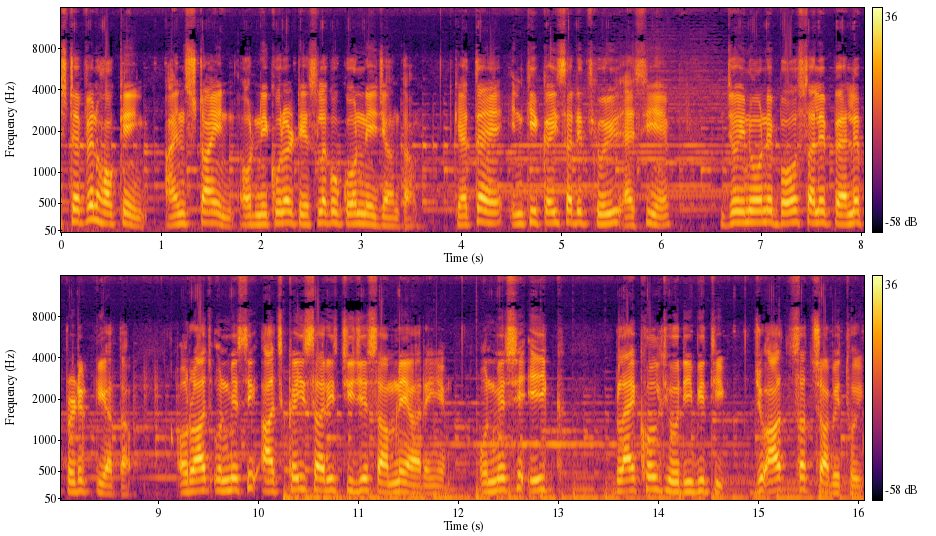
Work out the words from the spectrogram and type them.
स्टेफन हॉकिंग, आइंस्टाइन और निकोला टेस्ला को कौन नहीं जानता? कहते हैं, इनकी कई सारी थ्योरी ऐसी हैं, जो इन्होंने बहुत साल पहले प्रोडिक्ट किया था। और आज उनमें से आज कई सारी चीज़ें सामने आ रही हैं। उनमें से एक ब्लैक होल थ्योरी भी थी, जो आज सच साबित हुई।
